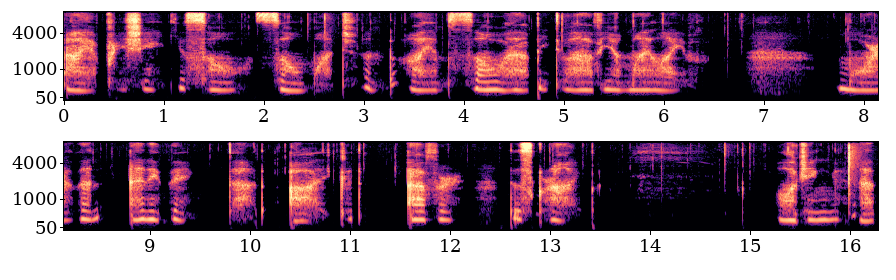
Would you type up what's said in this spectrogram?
I appreciate you so, so much, and I am so happy to have you in my life. More than anything that I could ever describe. Looking at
